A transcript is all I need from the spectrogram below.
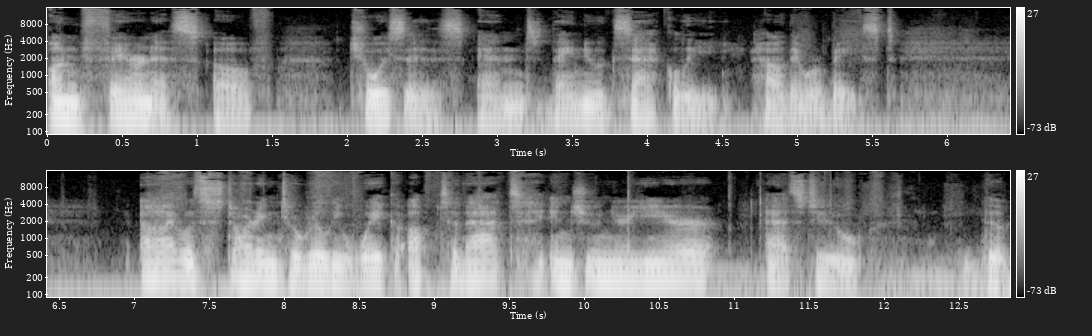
unfairness of choices and they knew exactly how they were based. I was starting to really wake up to that in junior year as to the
